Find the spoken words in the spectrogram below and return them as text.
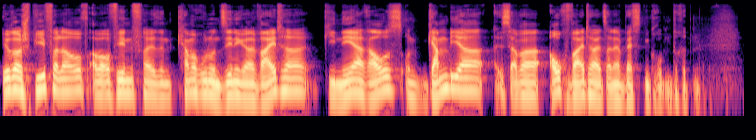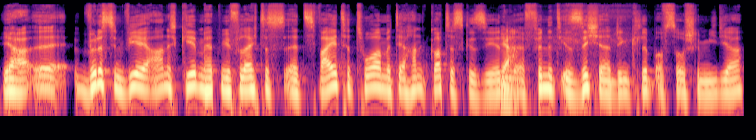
irrer Spielverlauf, aber auf jeden Fall sind Kamerun und Senegal weiter, Guinea raus und Gambia ist aber auch weiter als einer der besten Gruppen Dritten. Ja, äh, würde es den VAR nicht geben, hätten wir vielleicht das äh, zweite Tor mit der Hand Gottes gesehen. Ja. Äh, findet ihr sicher den Clip auf Social Media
